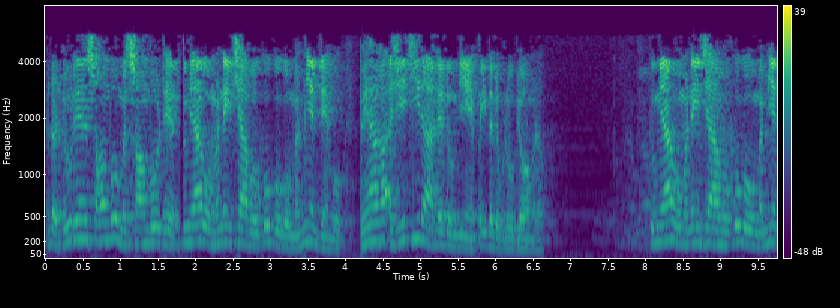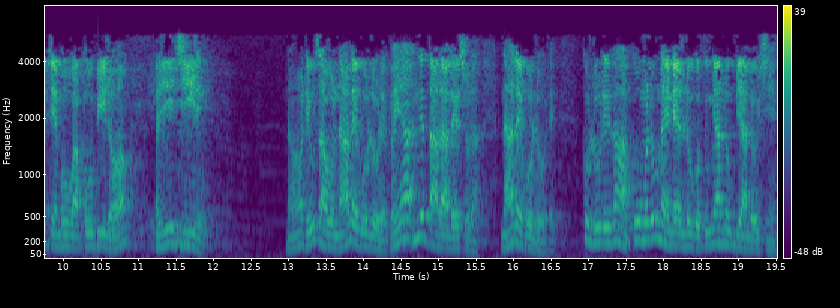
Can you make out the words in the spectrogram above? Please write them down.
အဲ့တော့ဒူတင်ဆောင်ဖို့မဆောင်ဖို့တဲ့သူများကိုမနှိမ်ချဖို့ကိုကိုကိုမမြင့်တင်ဖို့ဘယ်ဟာကအရေးကြီးတာလဲလို့မြင်ရင်ပိဋကတ်တို့ဘယ်လိုပြောမလို့သူများကိုမနှိမ်ချဖို့ကိုကိုကိုမမြင့်တင်ဖို့ကပို့ပြီးတော့အရေးကြီးတယ်နော်ဒီဥစ္စာကိုနားလည်ဖို့လိုတယ်ဘယ်ဟာအနှစ်သာရလဲဆိုတာနားလည်ဖို့လိုတယ်ခုလူတွေကကိုမလုံနိုင်တဲ့အလုပ်ကိုသူများလုပ်ပြလို့ရှင်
